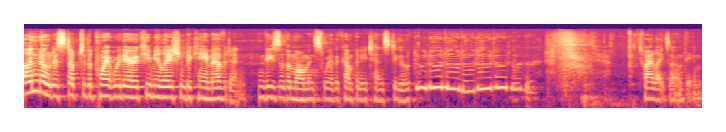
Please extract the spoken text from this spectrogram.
unnoticed up to the point where their accumulation became evident. And these are the moments where the company tends to go doo doo doo doo doo doo doo. Twilight Zone theme.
